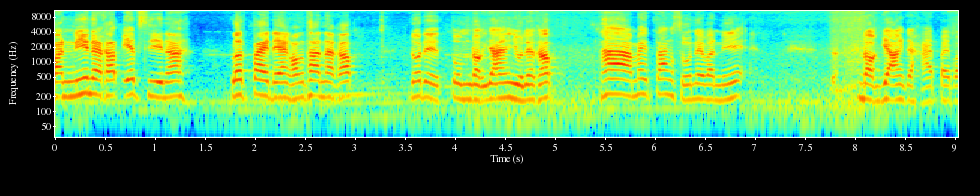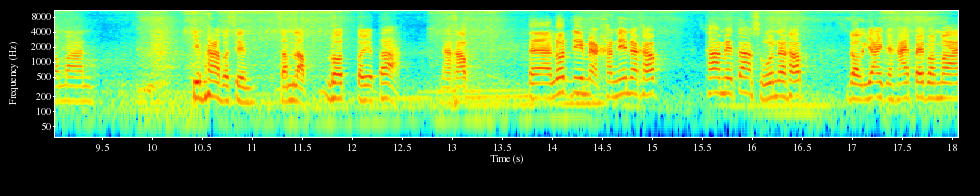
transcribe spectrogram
วันนี้นะครับ FC นะรถป้ายแดงของท่านนะครับโดเดตตุ่มดอกยางยังอยู่เลยครับ ถ้าไม่ตั้งศูนย์ในวันนี้ ดอกยางจะหายไปประมาณ 25%สำหรับรถโตโยต้า นะครับ แต่รถดีแม็กคันนี้นะครับ ถ้าไม่ตั้งศูนย์นะครับ ดอกยางจะหายไปประมาณ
